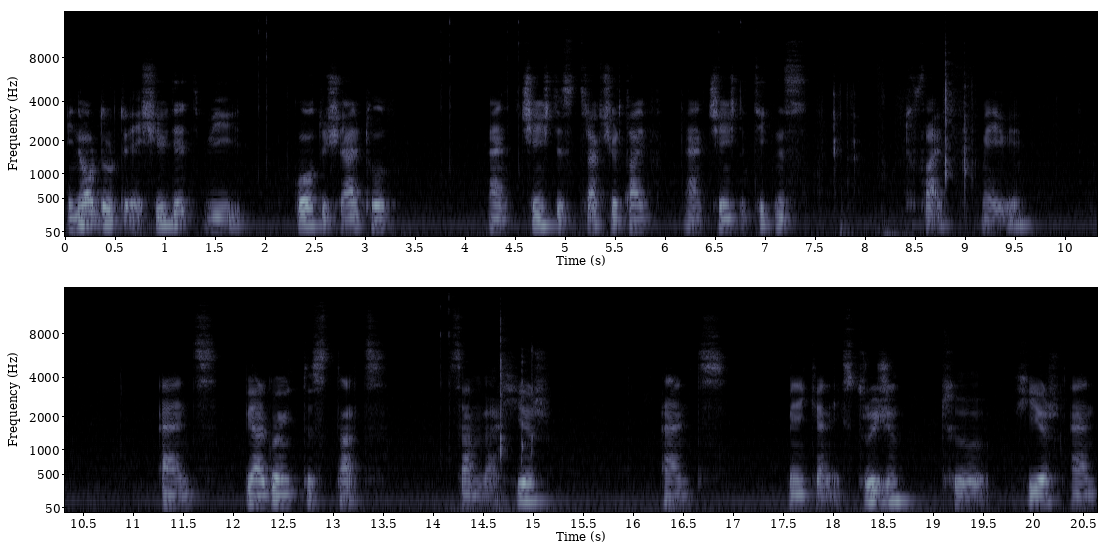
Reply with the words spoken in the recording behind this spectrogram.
in order to achieve that we go to shell tool and change the structure type and change the thickness to 5 maybe. And we are going to start somewhere here and make an extrusion to here and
